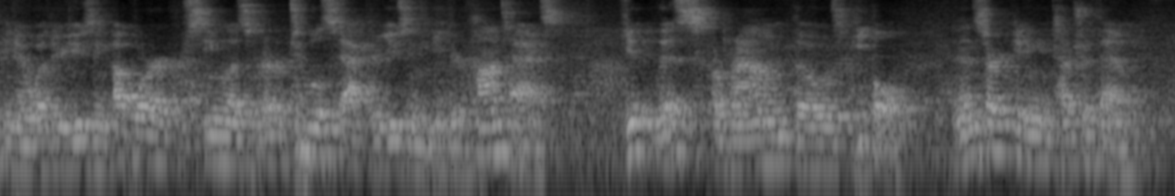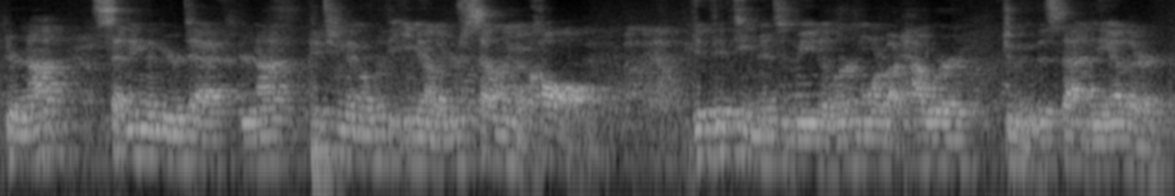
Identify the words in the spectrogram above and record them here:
you know, whether you're using Upwork or Seamless, whatever tool stack you're using to get your contacts, get lists around those people and then start getting in touch with them. You're not sending them your deck, you're not pitching them over the email, you're selling a call. Get 15 minutes with me to learn more about how we're doing this, that, and the other.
